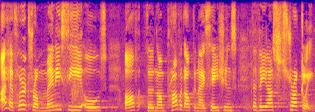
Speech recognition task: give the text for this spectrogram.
I have heard from many CEOs of the nonprofit organizations that they are struggling.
